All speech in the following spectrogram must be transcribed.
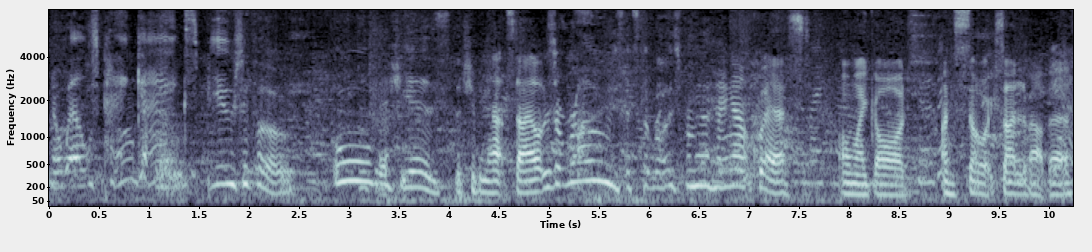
Noelle's pancakes. Beautiful. Oh, there she is, the chipping out style. There's a rose. It's the rose from her hangout quest. Oh my god, I'm so excited about this.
